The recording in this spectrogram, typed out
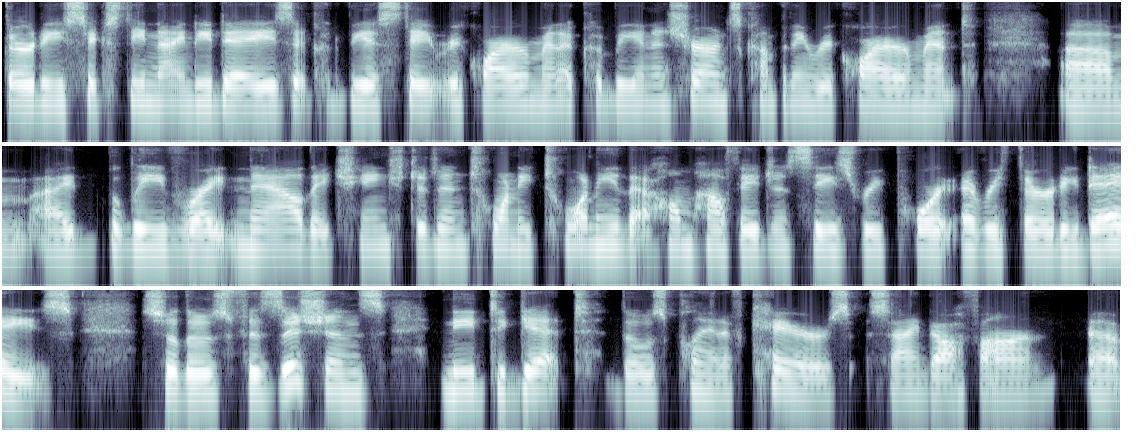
30, 60, 90 days. It could be a state requirement. It could be an insurance company requirement. Um, I believe right now they changed it in 2020 that home health agencies report every 30 days. So those physicians need to get those plan of cares signed off on uh,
